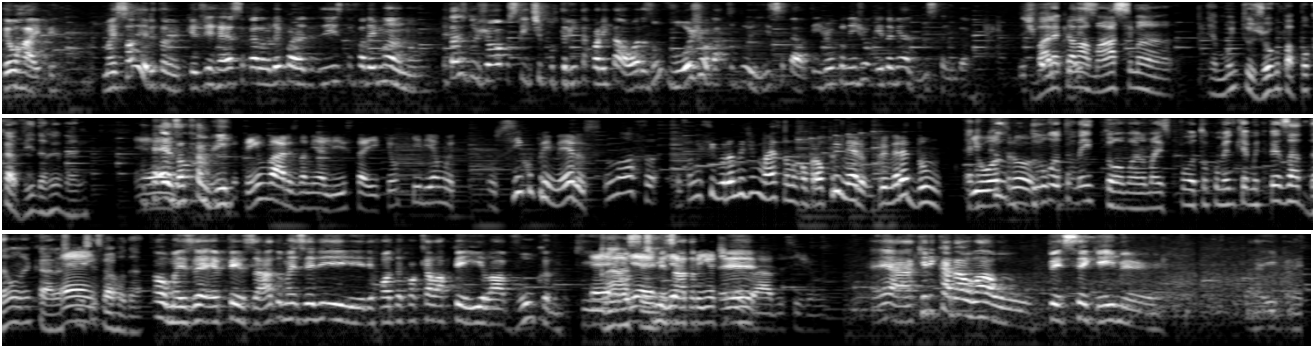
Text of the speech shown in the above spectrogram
deu hype. Mas só ele também, porque de resto, cara, eu olhei pra lista e falei, mano, metade dos jogos tem tipo 30, 40 horas, não vou jogar tudo isso, cara. Tem jogo que eu nem joguei da minha lista ainda. vale aquela máxima é muito jogo para pouca vida, né, velho? É, é, exatamente. Eu tenho vários na minha lista aí que eu queria muito. Os cinco primeiros, nossa, eu tô me segurando demais pra não comprar o primeiro. O primeiro é Doom. É e o outro. O Doom eu também tô, mano, mas, pô, eu tô com medo que é muito pesadão, né, cara? Acho é, que não sei então. se vai então. rodar. Oh, mas é, é, pesado, mas ele, ele roda com aquela API lá, Vulkan, que é, é otimizada. Ele é bem otimizado esse jogo. É, aquele canal lá, o PC Gamer. Peraí, peraí.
